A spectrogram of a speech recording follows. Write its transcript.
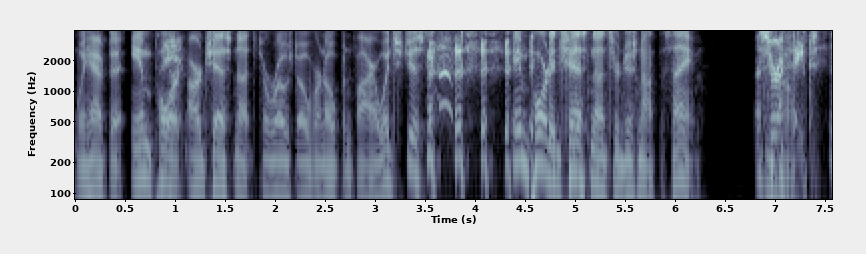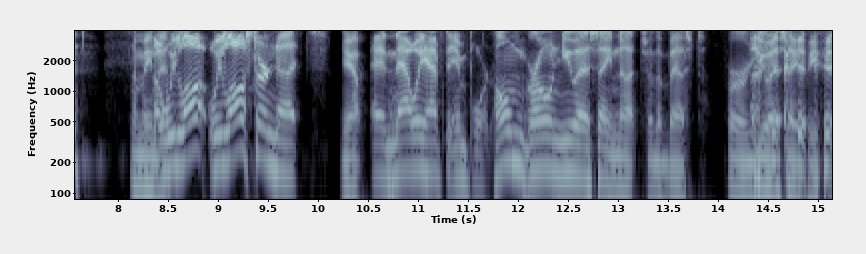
We have to import our chestnuts to roast over an open fire, which just imported chestnuts are just not the same. That's No. right. I mean, so that- we lost we lost our nuts, yep. and now we have to import. 'em. Homegrown USA nuts are the best for USA people.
